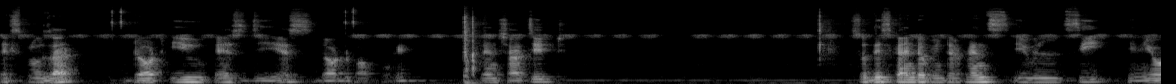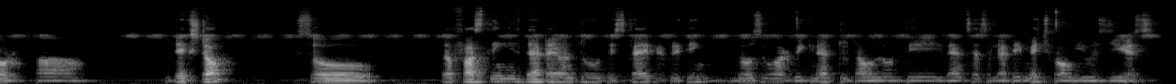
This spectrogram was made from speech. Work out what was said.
Explorer.usgs.gov. Okay, then search it so this kind of interference you will see in your uh, desktop. So the first thing is that I want to describe everything. Those who are beginner to download the Landsat satellite image from USGS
